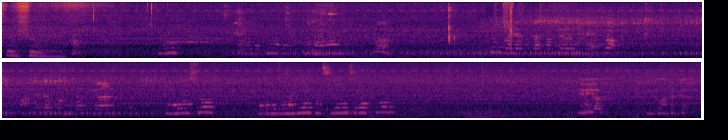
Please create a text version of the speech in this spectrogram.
susu Iya, Su. Ada rumahnya, kasihan si New You want to go?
